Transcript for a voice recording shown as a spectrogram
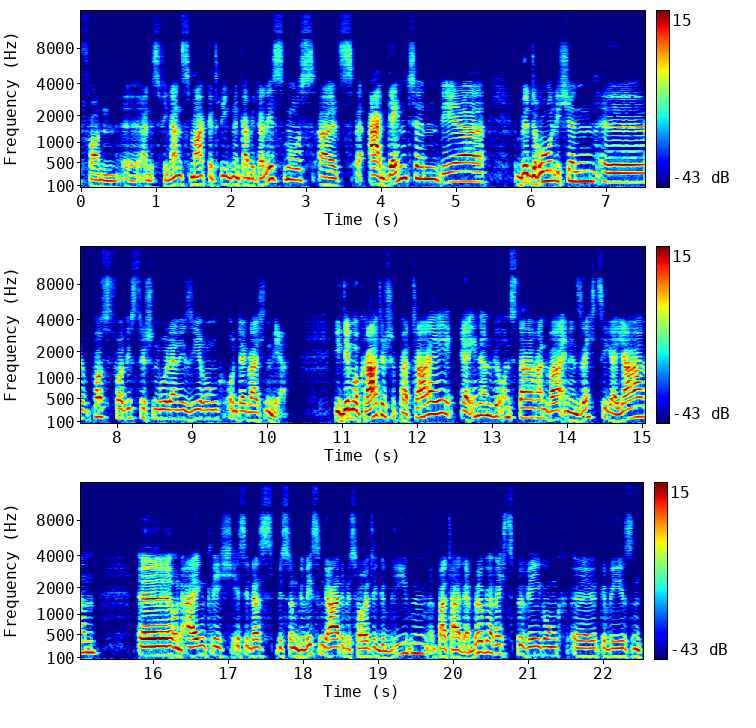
von eines finanzmarktgetriebenen Kapitalismus, als Agenten der bedrohlichen äh, postfordistischen Modernisierung und dergleichen mehr. Die Demokratische Partei, erinnern wir uns daran, war in den 60er Jahren äh, und eigentlich ist sie das bis zu einem gewissen Grade bis heute geblieben, Partei der Bürgerrechtsbewegung äh, gewesen,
